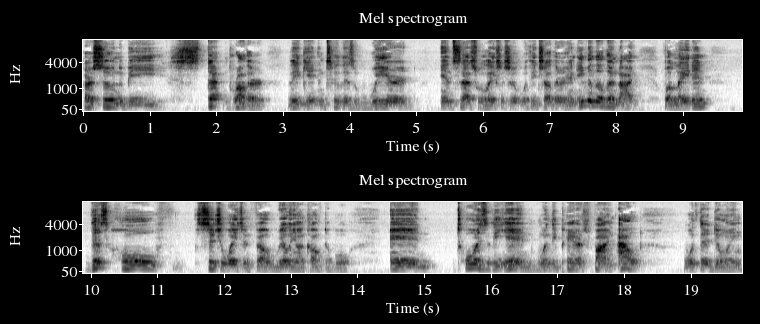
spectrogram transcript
her soon to be stepbrother they get into this weird incest relationship with each other. And even though they're not related this whole situation felt really uncomfortable. And towards the end when the parents find out what they're doing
